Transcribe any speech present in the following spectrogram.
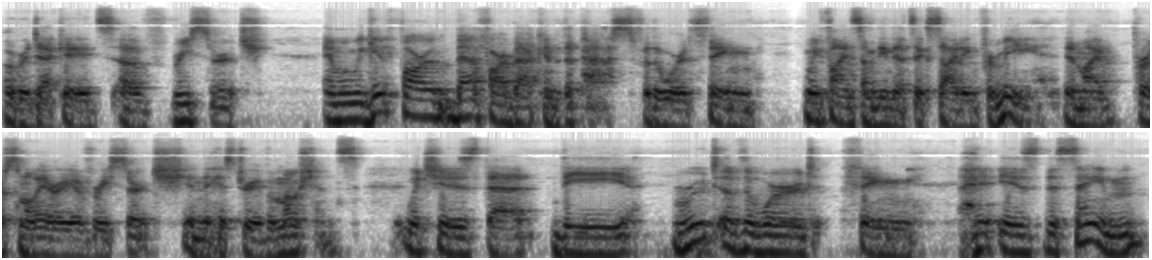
over decades of research. And when we get far that far back into the past for the word thing, we find something that's exciting for me in my personal area of research in the history of emotions, which is that the root of the word thing is the same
